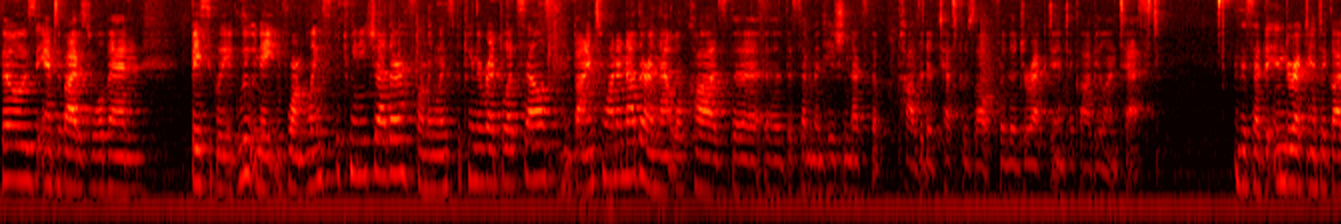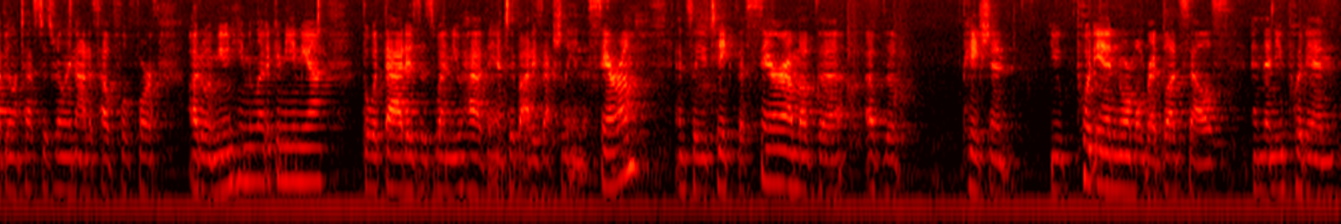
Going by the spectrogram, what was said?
those antibodies will then basically agglutinate and form links between each other, forming links between the red blood cells and bind to one another, and that will cause the, uh, the sedimentation. That's the positive test result for the direct antiglobulin test. As I said, the indirect antiglobulin test is really not as helpful for autoimmune hemolytic anemia, but what that is is when you have the antibodies actually in the serum, and so you take the serum of the of the patient, you put in normal red blood cells, and then you put in,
